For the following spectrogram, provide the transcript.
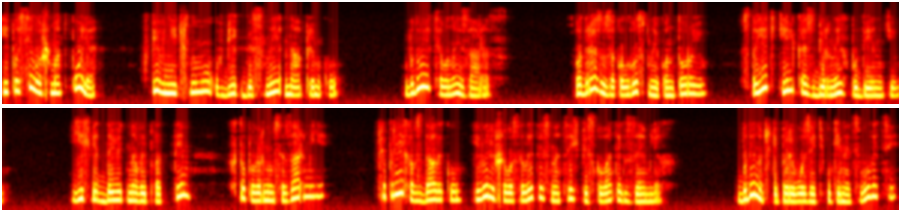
і посіло шмат поля в північному, в бік Десни напрямку. Будується воно і зараз. Одразу за колгоспною конторою стоїть кілька збірних будинків. Їх віддають на виплат тим, хто повернувся з армії чи приїхав здалеку і вирішив оселитись на цих піскуватих землях. Будиночки перевозять у кінець вулиці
